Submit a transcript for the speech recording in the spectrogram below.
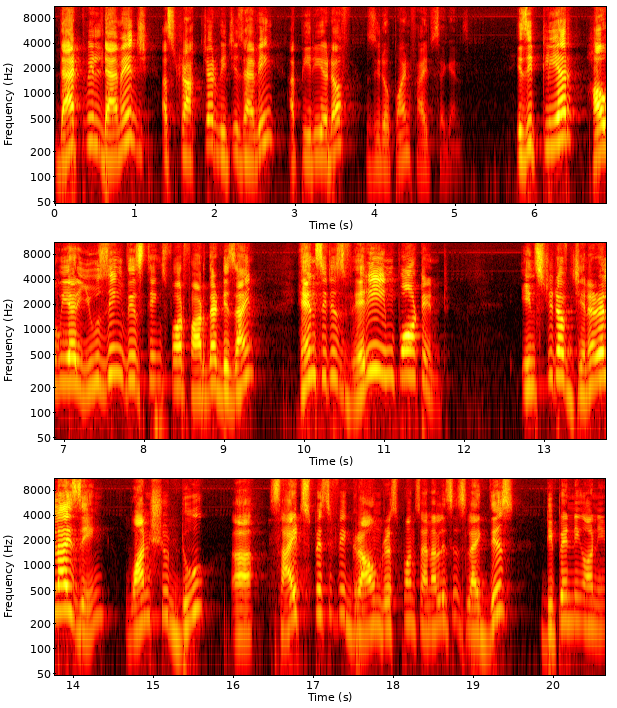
that will damage a structure which is having a period of 0.5 seconds. Is it clear how we are using these things for further design? Hence, it is very important instead of generalizing one should do a site specific ground response analysis like this depending on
